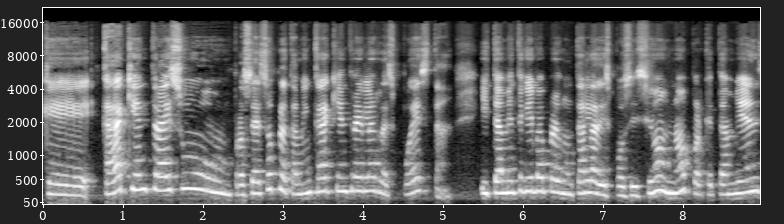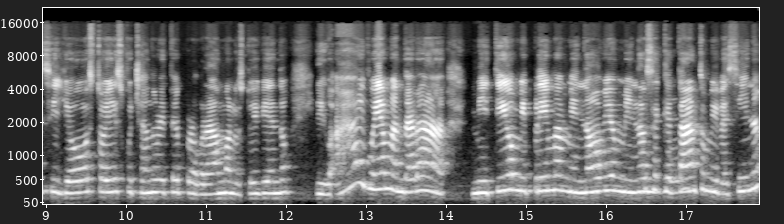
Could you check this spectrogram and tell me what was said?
que cada quien trae su proceso, pero también cada quien trae la respuesta. Y también te iba a preguntar la disposición, ¿no? Porque también si yo estoy escuchando ahorita el programa, lo estoy viendo, y digo, ay, voy a mandar a mi tío, mi prima, mi novio, mi no sé qué tanto, mi vecina,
